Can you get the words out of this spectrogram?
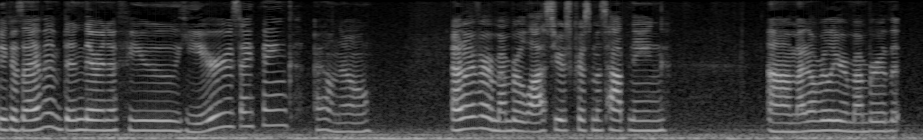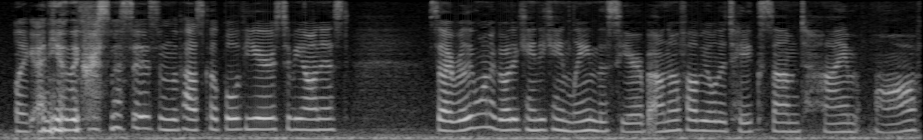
because I haven't been there in a few years, I think. I don't know. I don't even remember last year's Christmas happening. Um, I don't really remember the like any of the Christmases in the past couple of years, to be honest. So I really want to go to Candy Cane Lane this year, but I don't know if I'll be able to take some time off.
